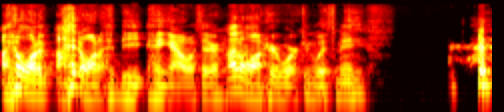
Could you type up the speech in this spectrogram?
I don't want to. I don't want to be hang out with her. I don't want her working with me.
